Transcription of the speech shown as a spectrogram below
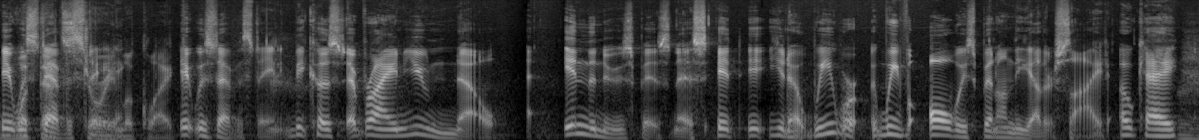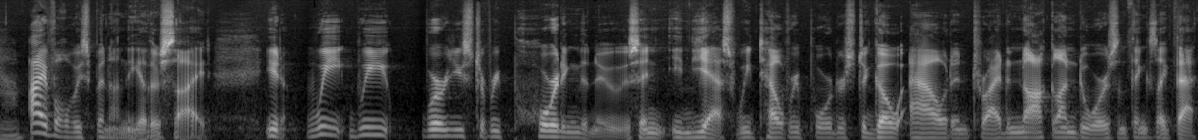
It what was that devastating. story looked like. It was devastating because uh, Brian, you know, in the news business, it, it you know we were we've always been on the other side. Okay, Mm-hmm. I've always been on the other side. You know, we we we're used to reporting the news, and, and yes, we tell reporters to go out and try to knock on doors and things like that.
